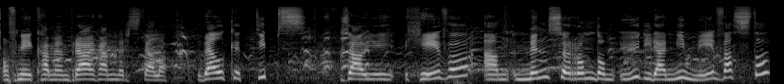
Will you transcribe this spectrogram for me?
of nee, ik ga mijn vraag anders stellen. Welke tips zou je geven aan mensen rondom u die daar niet mee vasten?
